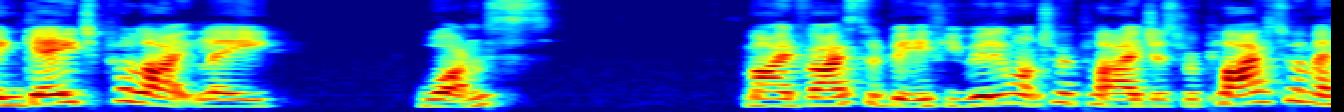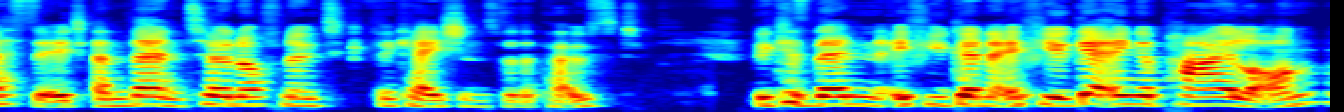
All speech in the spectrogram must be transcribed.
engage politely once my advice would be if you really want to reply, just reply to a message and then turn off notifications for the post. Because then if you're gonna if you're getting a pile-on,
